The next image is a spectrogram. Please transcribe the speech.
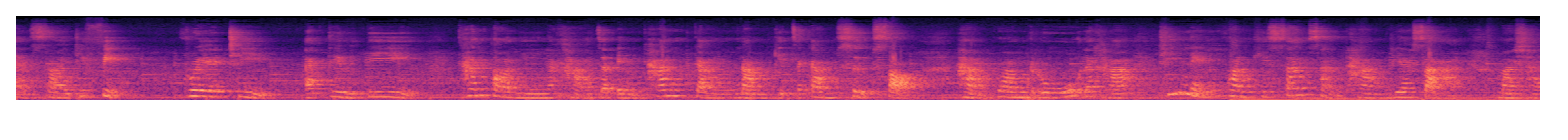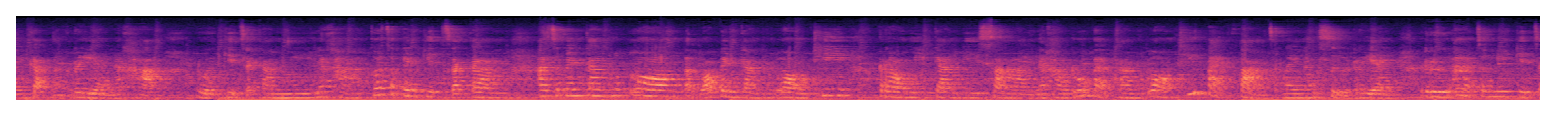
and scientific creative activity ขั้นตอนนี้นะคะจะเป็นขั้นการนำกิจกรรมสืบสอบหาความรู้นะคะ ที่เน้นความคิดสร้างสรรค์ทางวิทยาศาสตร์ มาใช้กับนักเรียนนะคะ โดยกิจกรรมนี้นะคะ ก็จะเป็นกิจกรรมอาจจะเป็นการทดลอง แต่ว่าเป็นการทดลองที่เรามีการดีไซน์นะคะ รูปแบบการทดลองที่แตกต่างจากในหนังสือเรียน หรืออาจจะมีกิจ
